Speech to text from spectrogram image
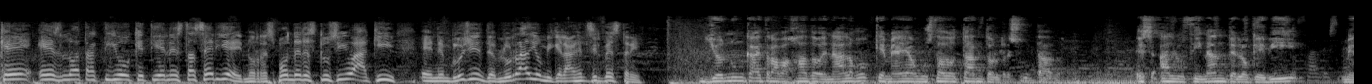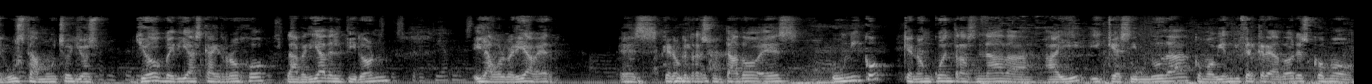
¿Qué es lo atractivo que tiene esta serie? Nos responde en exclusiva aquí en, en Blue Jeans de Blue Radio, Miguel Ángel Silvestre. Yo nunca he trabajado en algo que me haya gustado tanto el resultado. Es alucinante lo que vi, me gusta mucho. Yo, yo vería Sky Rojo, la vería del tirón y la volvería a ver. Es, creo que el resultado es único, que no encuentras nada ahí y que sin duda, como bien dice el creador, es como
